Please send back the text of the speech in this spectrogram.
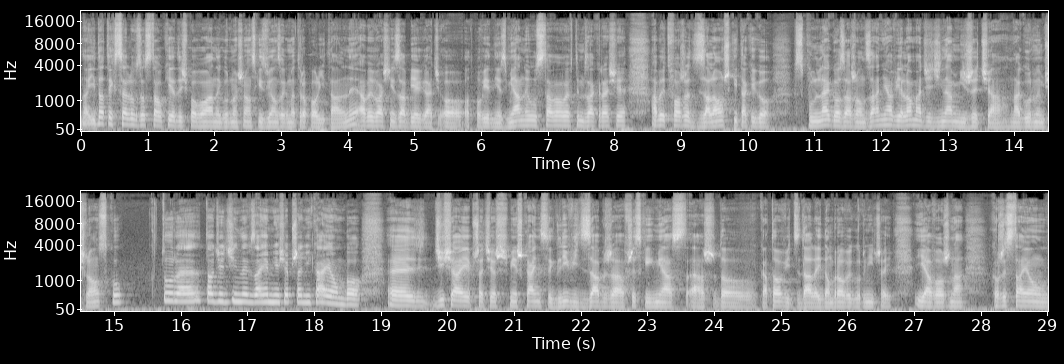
No i do tych celów został kiedyś powołany Górnośląski Związek Metropolitalny, aby właśnie zabiegać o odpowiednie zmiany ustawowe w tym zakresie, aby tworzyć zalążki takiego wspólnego zarządzania wieloma dziedzinami życia na Górnym Śląsku, które to dziedziny wzajemnie się przenikają, bo e, dzisiaj przecież mieszkańcy Gliwic, Zabrza, wszystkich miast aż do Katowic, dalej Dąbrowy Górniczej i Jaworzna korzystają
